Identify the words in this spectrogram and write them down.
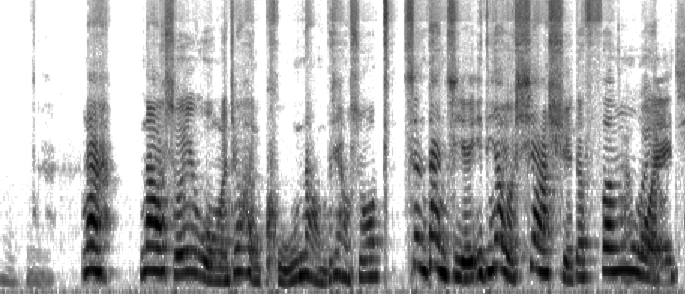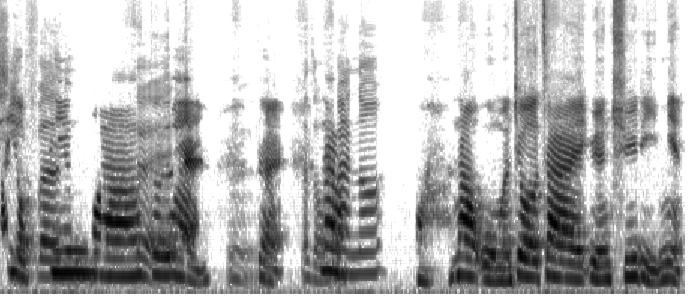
嗯嗯，那。那所以我们就很苦恼，我们想说，圣诞节一定要有下雪的氛围，才有 feel 啊，对，不对？嗯，对。那怎么办呢？哇，那我们就在园区里面，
